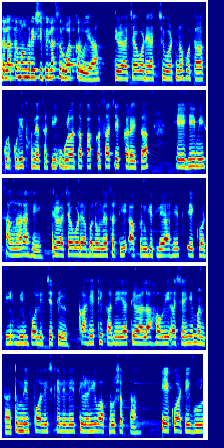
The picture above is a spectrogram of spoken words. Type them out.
चला तर मग रेसिपीला सुरुवात करूया. तिळाच्या वड्या चिवट न होता कुरकुरीत होण्यासाठी गुळाचा पाक कसा चेक करायचा? हेही मी सांगणार आहे. तिळाच्या वड्या बनवण्यासाठी आपण घेतले आहेत एक वाटी बिन पॉलिशचे तीळ. काही ठिकाणी या तिळाला हावरी असेही म्हणतात. तुम्ही पॉलिश केलेले तिळही वापरू शकता. एक वाटी गुळ.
